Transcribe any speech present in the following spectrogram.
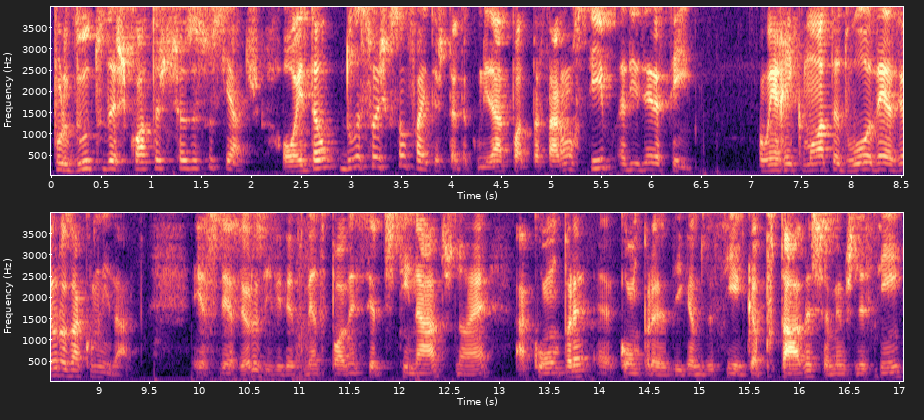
produto das cotas dos seus associados. Ou então doações que são feitas. Portanto, a comunidade pode passar um recibo a dizer assim: o Henrique Mota doou 10 euros à comunidade. Esses 10 euros, evidentemente, podem ser destinados não é, à compra, compra, digamos assim, encapotada, chamemos-lhe assim,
